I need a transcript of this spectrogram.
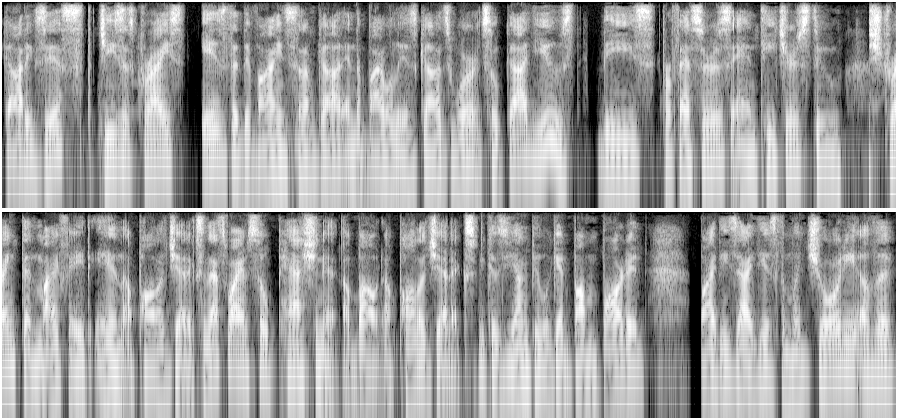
God exists. Jesus Christ is the divine Son of God and the Bible is God's Word. So God used these professors and teachers to strengthen my faith in apologetics. And that's why I'm so passionate about apologetics because young people get bombarded by these ideas. The majority of the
